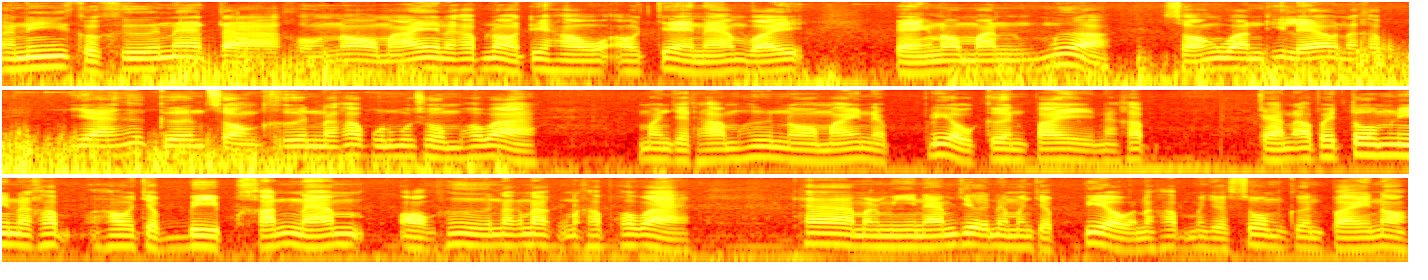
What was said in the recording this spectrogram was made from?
อันนี้ก็คือหน้าตาของนอไม้นะครับนอที่เราเอาแจ้น้ำไว้ แปลงนอมันเมื่อ 2 วันที่แล้วนะครับยางให้เกิน 2 คืนนะครับคุณผู้ชมเพราะว่ามันจะทำให้นอไม้เนี่ยเปรี้ยวเกินไปนะครับ การเอาไปต้มนี่นะครับเราจะบีบคั้นน้ำออกให้นักๆนะครับ เพราะว่าถ้ามันมีน้ำเยอะเนี่ยมันจะเปรี้ยวนะครับ มันจะส้มเกินไปเนาะ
